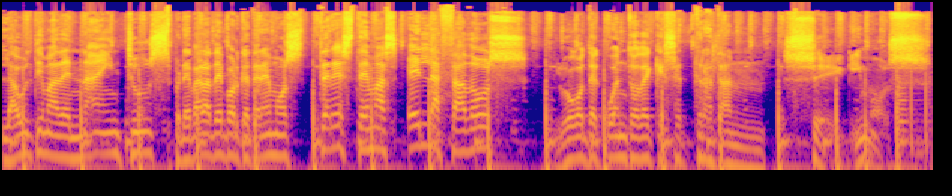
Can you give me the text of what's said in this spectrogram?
la última de Nine Twos. Prepárate porque tenemos tres temas enlazados. Luego te cuento de qué se tratan. Seguimos.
